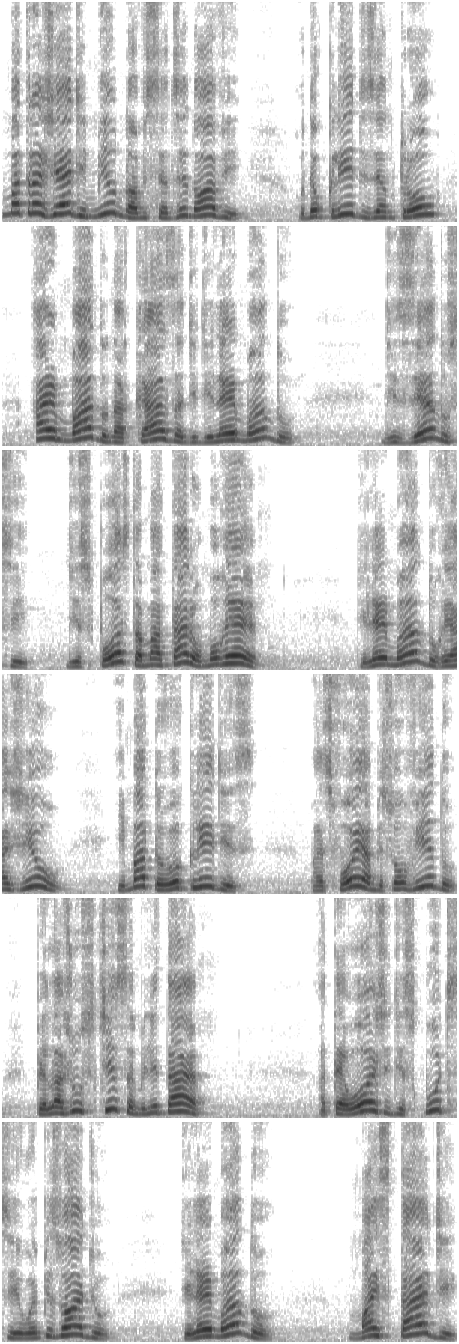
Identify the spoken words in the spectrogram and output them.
uma tragédia em 1909, quando Euclides entrou armado na casa de Dilermando, dizendo-se disposto a matar ou morrer. Dilermando reagiu e matou Euclides, mas foi absolvido pela justiça militar. Até hoje discute-se o episódio. Dilermando, mais tarde,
